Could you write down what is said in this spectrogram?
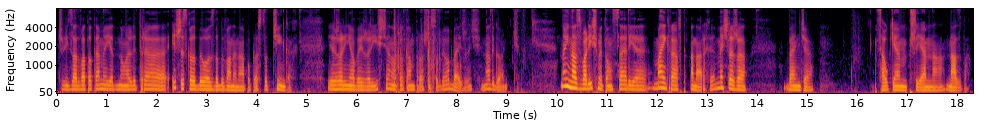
czyli za dwa totemy, jedną elytrę i wszystko było zdobywane na po prostu odcinkach. Jeżeli nie obejrzeliście, no to tam proszę sobie obejrzeć, nadgonić. No i nazwaliśmy tą serię Minecraft Anarchy. Myślę, że będzie całkiem przyjemna nazwa.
